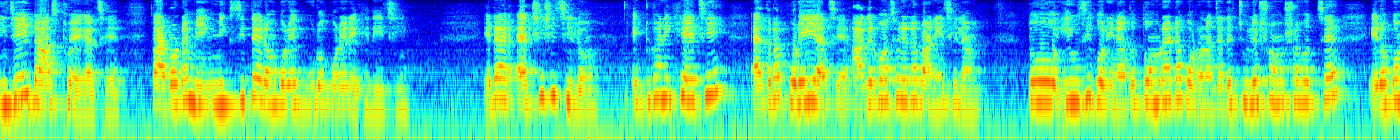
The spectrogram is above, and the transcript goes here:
নিজেই ডাস্ট হয়ে গেছে। তারপর ওটা মিক্সিতে এরম করে গুঁড়ো করে রেখে দিয়েছি। এটা এক শিশি ছিল। একটুখানি খেয়েছি, এতটা পড়েই আছে। আগের বছর এটা বানিয়েছিলাম। তো ইউজই করি না। তো তোমরা এটা করো না। যাদের চুলের সমস্যা হচ্ছে, এরকম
